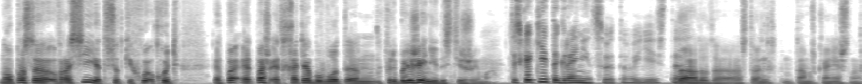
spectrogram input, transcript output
Но просто в России это все-таки хоть, это, это, это хотя бы вот эм, в приближении достижимо. То есть какие-то границы у этого есть, да? Да, да, да. Остальных ну, там же, конечно.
